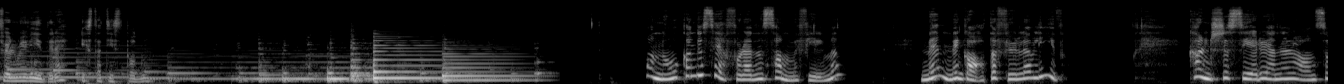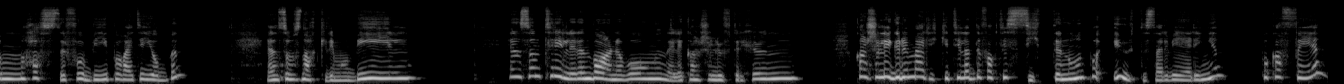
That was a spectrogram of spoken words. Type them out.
Følg med videre i Statistpodden. Og nå kan du se for deg den samme filmen, men med gata full av liv. Kanskje ser du en eller annen som haster forbi på vei til jobben, en som snakker i mobilen, en som triller en barnevogn eller kanskje lufter hunden. Kanskje legger du merke til at det faktisk sitter noen på uteserveringen på kafeen?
